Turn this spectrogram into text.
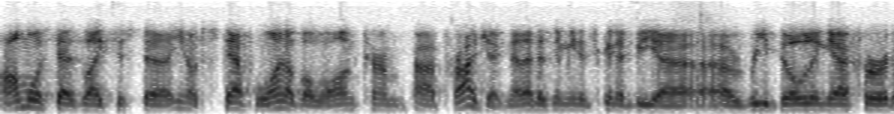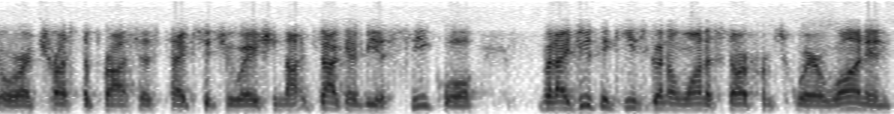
almost as like just a, you know, step one of a long-term uh, project. Now that doesn't mean it's going to be a, a rebuilding effort or a trust the process type situation. Not, it's not going to be a sequel, but I do think he's going to want to start from square one and,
